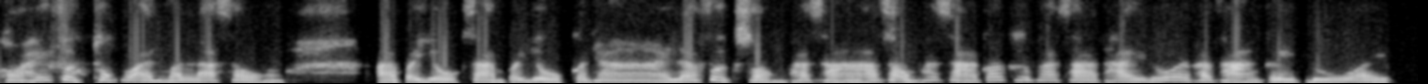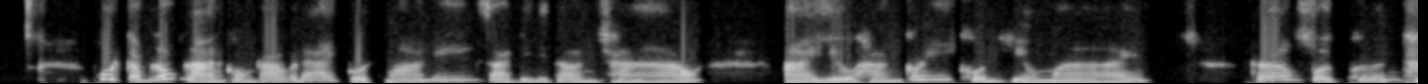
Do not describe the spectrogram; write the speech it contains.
ขอให้ฝึกทุกวันวันละสองอประโยคสามประโยคก็ได้ แล้วฝึกสองภาษาสองภาษาก็คือภาษาไทยด้วยภาษาอังกฤษด้วย พูดกับลูกหลานของเราก็ได้ Good morning สวัสดีตอนเช้า Are you hungry คุณหิวไหม เริ่มฝึกพื้นฐ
